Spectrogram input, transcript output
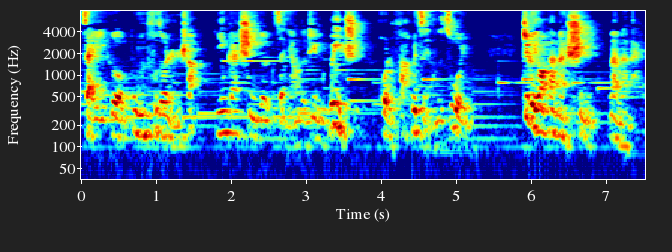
在一个部门负责人上应该是一个怎样的这个位置，或者发挥怎样的作用。这个要慢慢适应，慢慢来。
